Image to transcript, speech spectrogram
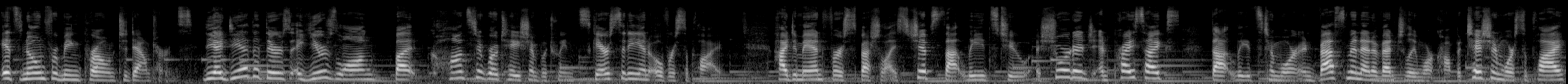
It's known for being prone to downturns. The idea that there's a years long but constant rotation between scarcity and oversupply. High demand for specialized chips that leads to a shortage and price hikes, that leads to more investment and eventually more competition, more supply,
